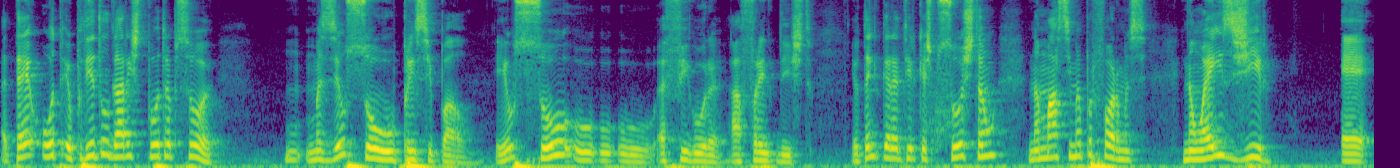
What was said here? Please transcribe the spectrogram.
Até outro, eu podia delegar isto para outra pessoa. Mas eu sou o principal. Eu sou o, o, o, a figura à frente disto. Eu tenho que garantir que as pessoas estão na máxima performance. Não é exigir, é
